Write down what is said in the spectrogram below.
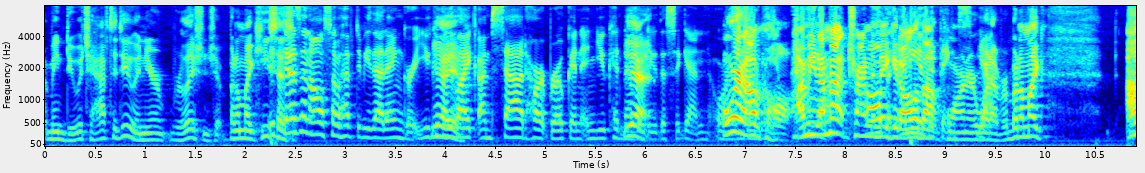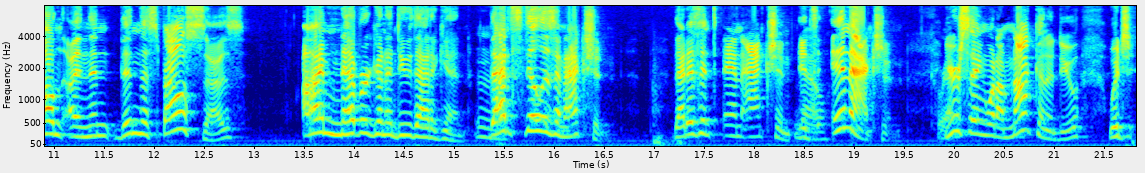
I mean, do what you have to do in your relationship, but I'm like, he It says, It doesn't also have to be that angry. You can Yeah, be yeah. like, I'm sad, heartbroken, and you can never Yeah. do this again. or you." alcohol. I mean, I'm not trying to All make the- it all any of the about porn or whatever, but I'm like, I'll, and then then the spouse says, I'm never gonna do that again. That still is an action. That isn't an action. It's Mm. Inaction. Correct. You're saying what I'm not gonna do, which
